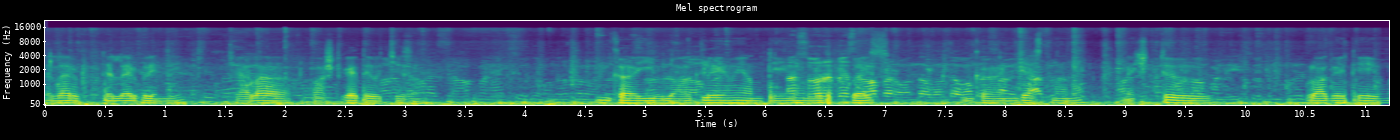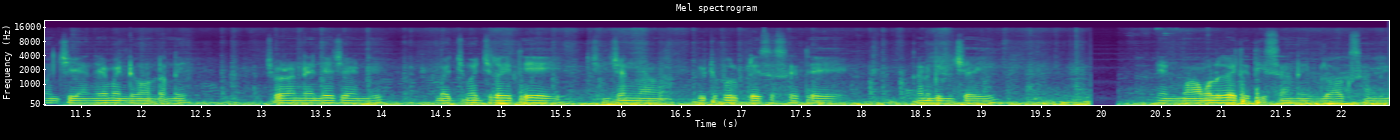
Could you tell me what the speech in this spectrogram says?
తెల్లారి తెల్లారిపోయింది. చాలా ఫాస్ట్గా అయితే వచ్చేసాం. ఇంకా ఈ బ్లాగ్లో ఏమీ అంత ఏమీ ఉండదు గైస్ ఇంకా ఎంజాయ్ చేస్తున్నాను? నెక్స్ట్ బ్లాగ్ అయితే మంచి ఎంజాయ్మెంట్గా ఉంటుంది. చూడండి ఎంజాయ్ చేయండి. మధ్య మధ్యలో అయితే చిన్న చిన్న బ్యూటిఫుల్ ప్లేసెస్ అయితే కనిపించాయి. నేను మామూలుగా అయితే తీసాను ఈ బ్లాగ్స్ అన్ని.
